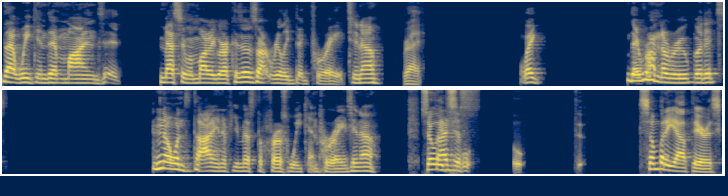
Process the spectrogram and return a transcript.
that weekend. Didn't mind it messing with Mardi Gras because those aren't really big parades, you know Right. like they run the route, but it's no one's dying if you miss the first weekend parades, you know. So I it's just somebody out there is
